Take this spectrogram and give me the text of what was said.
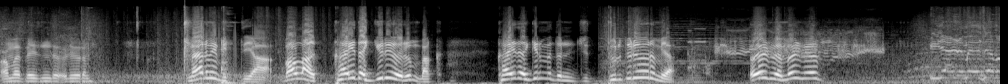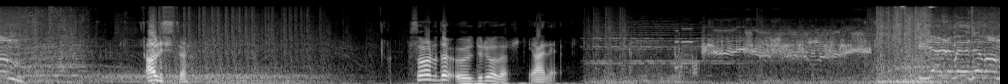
Ama bezinde ölüyorum. Mermi bitti ya. Vallahi kayıda giriyorum bak. Kayıda girmeden önce durduruyorum ya. Ölmüyorum ölmüyorum. İlerlemeye devam. Al işte. Sonra da öldürüyorlar. Yani İlerlemeye devam.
